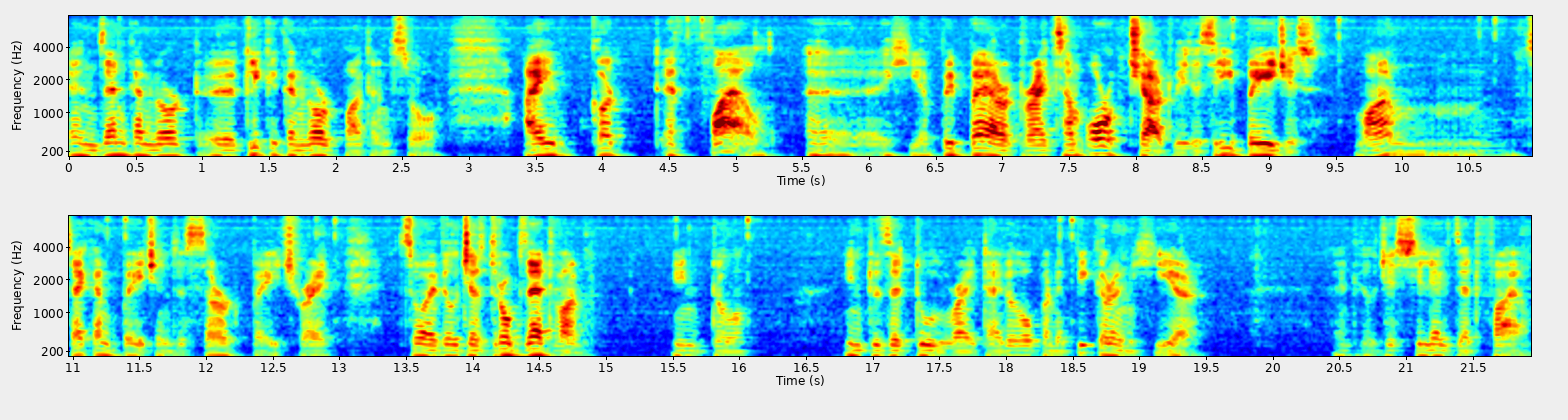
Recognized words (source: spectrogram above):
and then convert uh, click a convert button. So I've got a file uh, here prepared right? Some org chart with the three pages one second page and the third page right? So I will just drop that one into into the tool right? I will open a picker in here and we'll just select that file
